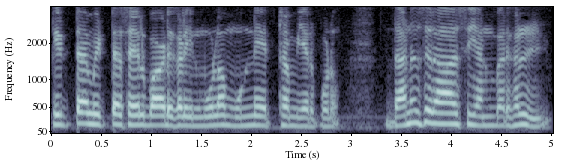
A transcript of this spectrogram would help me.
திட்டமிட்ட செயல்பாடுகளின் மூலம் முன்னேற்றம் ஏற்படும். தனுசு ராசி அன்பர்கள்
